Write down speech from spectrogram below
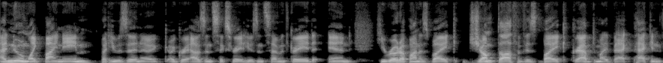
I knew him like by name, but he was in a, a grade. I was in sixth grade. He was in seventh grade, and he rode up on his bike, jumped off of his bike, grabbed my backpack, and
